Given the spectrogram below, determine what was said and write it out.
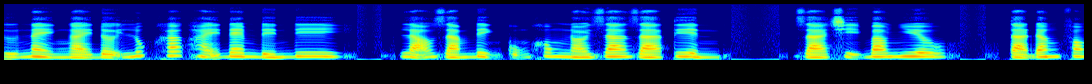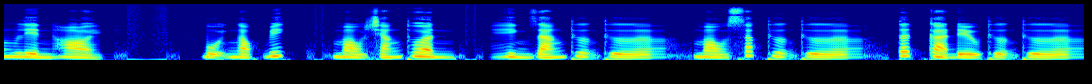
thứ này ngài đợi lúc khác hãy đem đến đi. Lão giám định cũng không nói ra giá tiền. Giá trị bao nhiêu? Tả Đăng Phong liền hỏi. Bội ngọc bích, màu trắng thuần, hình dáng thượng thừa, màu sắc thượng thừa, tất cả đều thượng thừa.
